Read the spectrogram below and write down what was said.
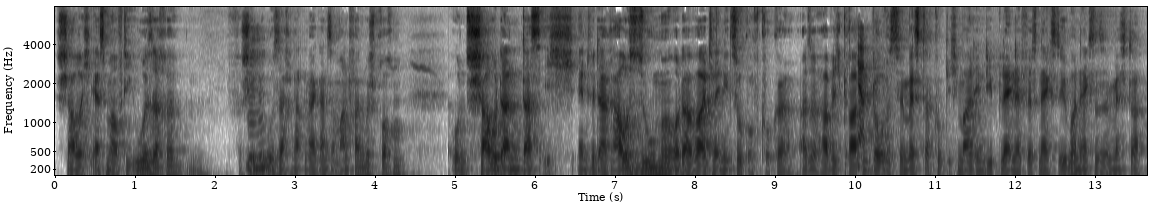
schaue ich erstmal auf die Ursache, Verschiedene mhm. Ursachen hatten wir ganz am Anfang besprochen. Und schaue dann, dass ich entweder rauszoome oder weiter in die Zukunft gucke. Also habe ich gerade ja. ein doofes Semester, gucke ich mal in die Pläne fürs nächste, übernächste Semester.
